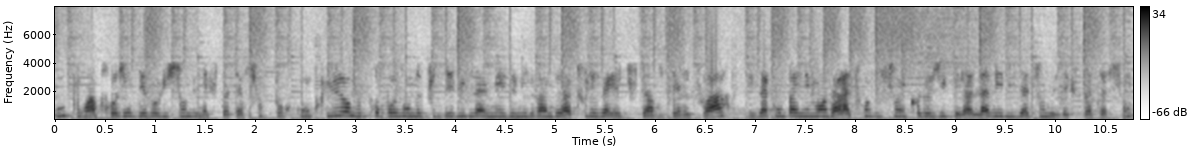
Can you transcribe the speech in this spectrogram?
ou pour un projet d'évolution d'une exploitation. Pour conclure, nous proposons depuis le début de l'année 2022 à tous les agriculteurs du territoire des accompagnements vers la transition écologique et la labellisation des exploitations,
